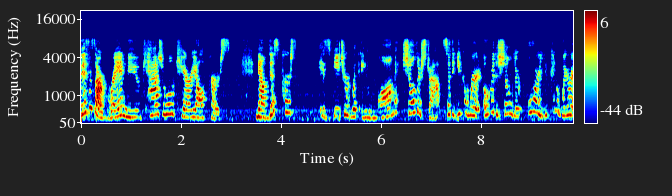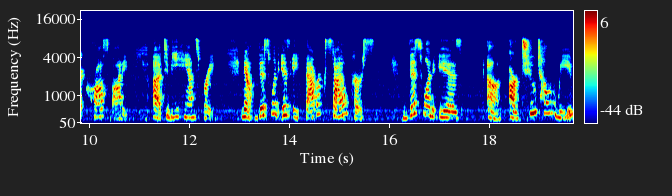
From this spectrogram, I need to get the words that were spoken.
This is our brand new casual carry-all purse. Now this purse is featured with a long shoulder strap so that you can wear it over the shoulder or you can wear it crossbody uh, to be hands-free. Now this one is a fabric style purse. This one is um, our two-tone weave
